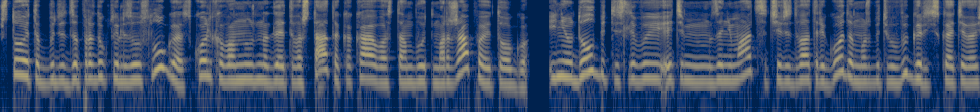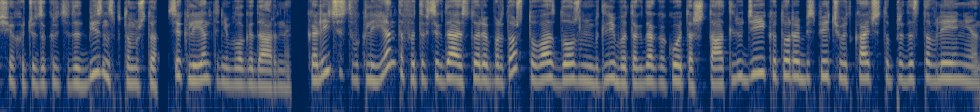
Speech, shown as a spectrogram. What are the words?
что это будет за продукт или за услуга, сколько вам нужно для этого штата, какая у вас там будет маржа по итогу. И не удолбитесь ли вы этим заниматься через 2-3 года, может быть, вы выгорите, скажете, я вообще хочу закрыть этот бизнес, потому что все клиенты неблагодарны. Количество клиентов — это всегда история про то, что у вас должен быть либо тогда какой-то штат людей, который обеспечивает качество предоставления,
